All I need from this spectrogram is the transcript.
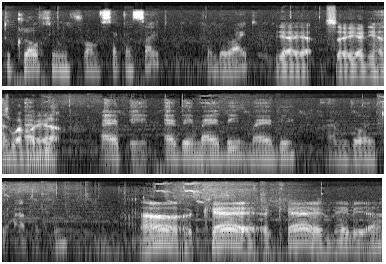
to close him from second side, from the right. Yeah, yeah. So he only has And one way out. Maybe, maybe, maybe, maybe I'm going to attack him. I Oh, know. okay, okay, maybe, yeah.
